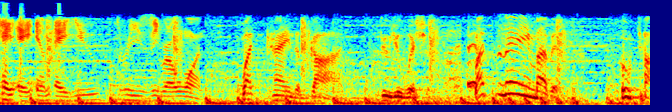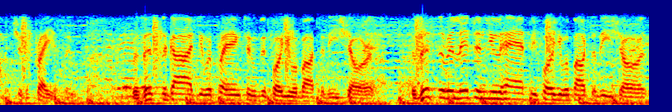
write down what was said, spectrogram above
K-A-M-A-U 301. What kind of God do you wish worship? What's the name of it? Who taught you to praise him? Was this the God you were praying to before you were brought to these shores? Was this the religion you had before you were brought to these shores?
